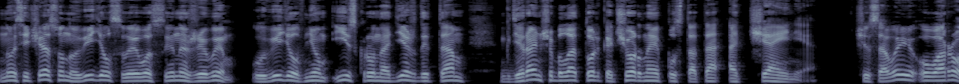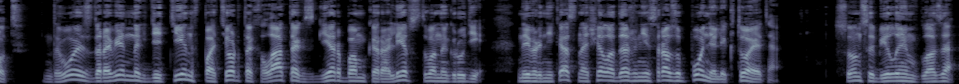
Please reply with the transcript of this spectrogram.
Но сейчас он увидел своего сына живым, увидел в нем искру надежды там, где раньше была только черная пустота отчаяния. Часовые у ворот, двое здоровенных детин в потертых латах с гербом королевства на груди. Наверняка сначала даже не сразу поняли, кто это. Солнце било им в глаза,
